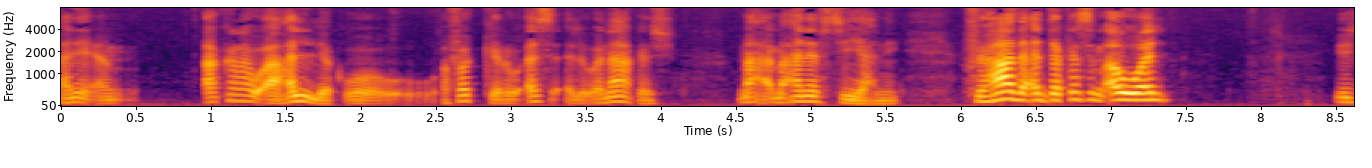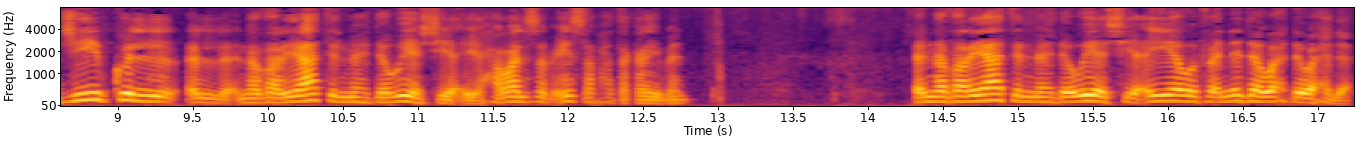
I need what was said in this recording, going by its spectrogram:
يعني أقرأ وأعلق وأفكر وأسأل وأناقش مع مع نفسي يعني. في هذا عنده قسم أول يجيب كل النظريات المهدوية الشيعية حوالي 70 صفحة تقريبا. النظريات المهدوية الشيعية ويفندها وحده وحده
